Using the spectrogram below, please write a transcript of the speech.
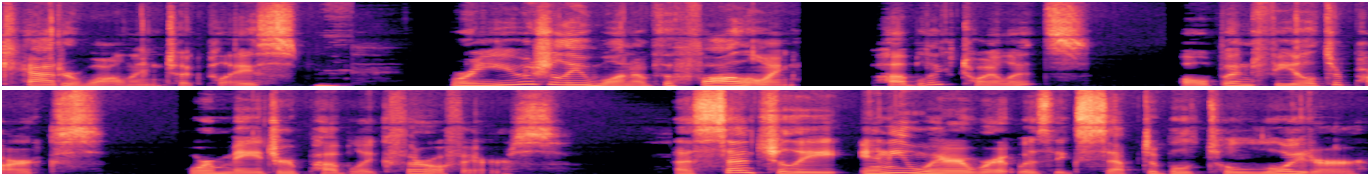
caterwauling took place, Mm. were usually one of the following public toilets, open fields or parks, or major public thoroughfares. Essentially, anywhere where it was acceptable to loiter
